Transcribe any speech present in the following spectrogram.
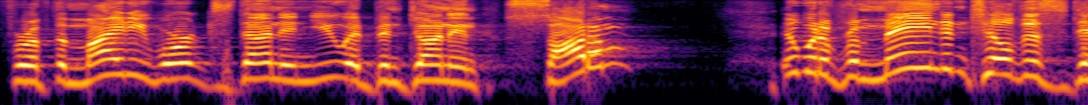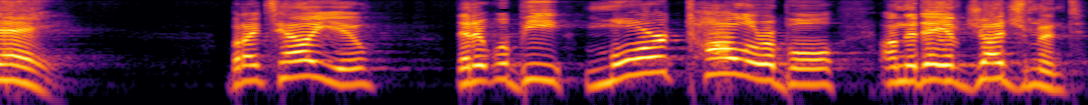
For if the mighty works done in you had been done in Sodom, it would have remained until this day. But I tell you that it will be more tolerable on the day of judgment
